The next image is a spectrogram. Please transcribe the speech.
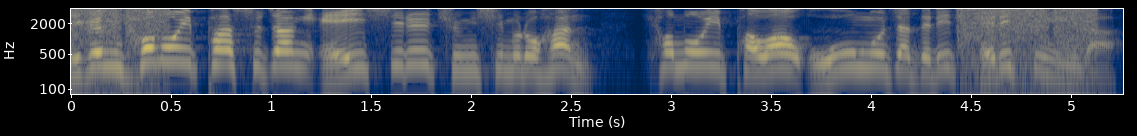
지금 혐오이파 수장 A 씨를 중심으로 한 혐오이파와 오옹호자들이 대립 중입니다.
